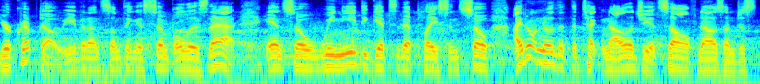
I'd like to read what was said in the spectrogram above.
your crypto, even on something as simple as that. And so we need to get to that place. And so I don't know that the technology itself, now as I'm just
